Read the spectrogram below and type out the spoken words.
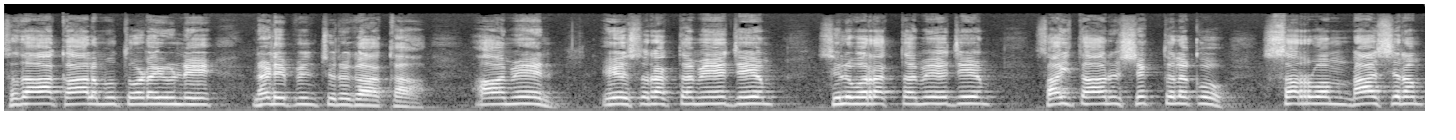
సదాకాలము తోడయుండి నడిపించునుగాక. ఆమెన్. ఏసు రక్తమే జయం సిలువ రక్తమే జయం సైతాను శక్తులకు సర్వం నాశనం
